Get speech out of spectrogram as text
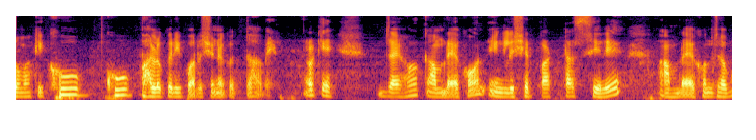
তোমাকে খুব খুব ভালো করে পড়াশোনা করতে হবে। ওকে যাই হোক, আমরা এখন ইংলিশের পার্টটা সেরে আমরা এখন যাব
